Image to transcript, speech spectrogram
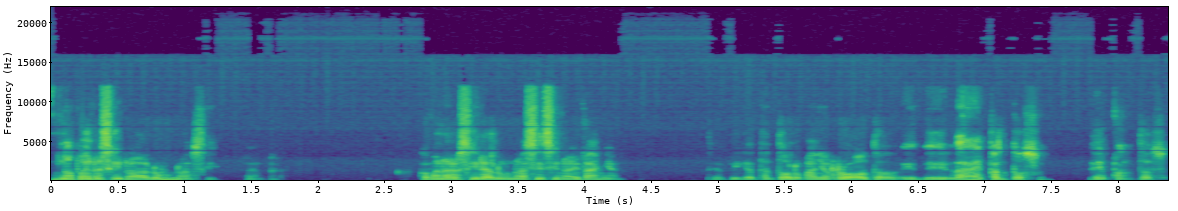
no pueden recibir a los alumnos así. ¿Cómo van a recibir a alumnos así si no hay baño? Están todos los baños rotos. Eh, de verdad, espantoso. Espantoso.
